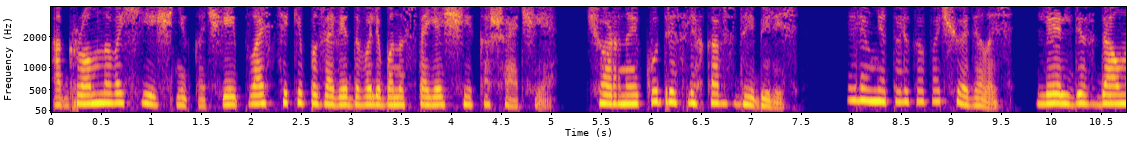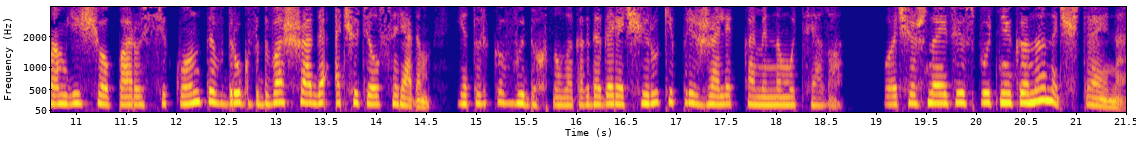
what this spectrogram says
огромного хищника, чьей пластике позавидовали бы настоящие кошачьи. Черные кудри слегка вздыбились. Или мне только почудилось. Лельдис дал нам еще пару секунд и вдруг в два шага очутился рядом. Я только выдохнула, когда горячие руки прижали к каменному телу. «Хочешь найти спутника на ночь, Тайна?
